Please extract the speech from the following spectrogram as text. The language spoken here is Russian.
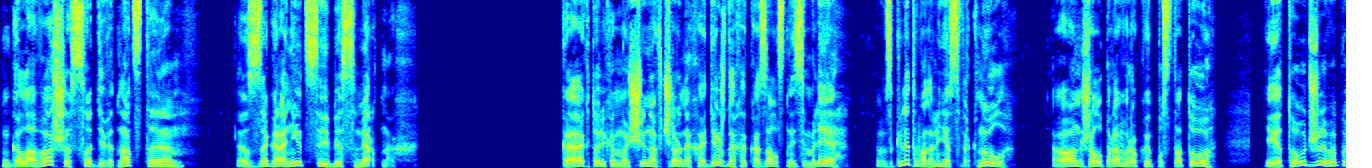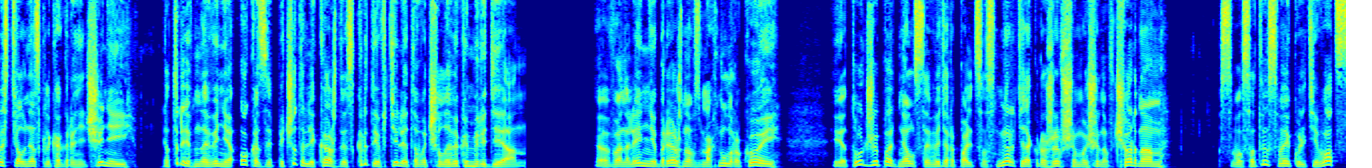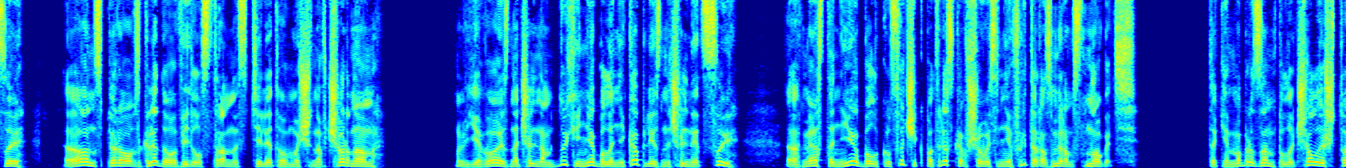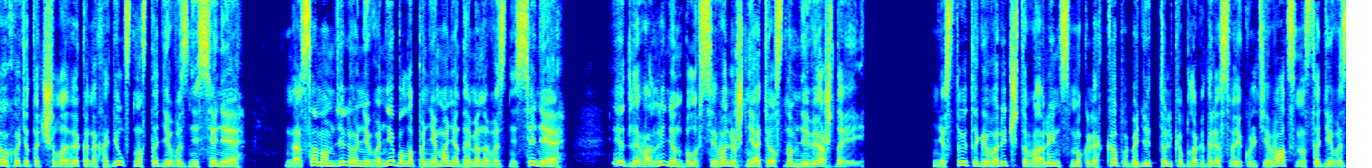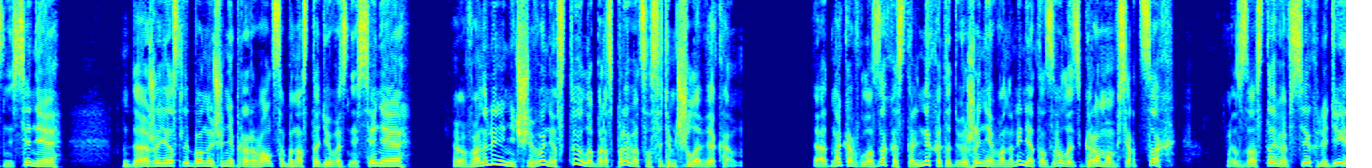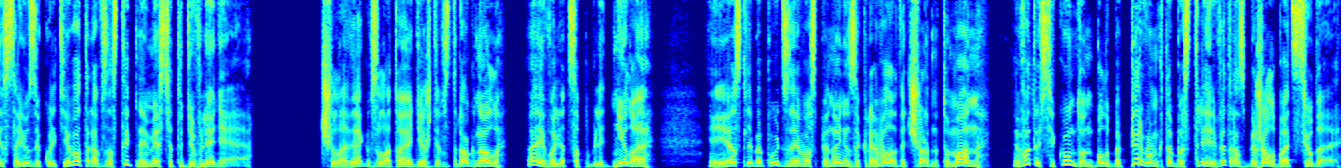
Глава 619. За границей бессмертных. Как только мужчина в черных одеждах оказался на земле, взгляд Ван Линя сверкнул, он жал правой рукой пустоту и тут же выпустил несколько ограничений, которые в мгновение ока запечатали каждый скрытый в теле этого человека меридиан. Ван Линь небрежно взмахнул рукой, и тут же поднялся ветер пальца смерти, окруживший мужчину в черном. С высоты своей культивации он с первого взгляда увидел странность тела этого мужчины в черном. В его изначальном духе не было ни капли изначальной ци, а вместо нее был кусочек потрескавшегося нефрита размером с ноготь. Таким образом, получалось, что хоть этот человек и находился на стадии Вознесения, на самом деле у него не было понимания домена Вознесения, и для Ван Линь он был всего лишь неотёсным невеждой. Не стоит и говорить, что Ван Линь смог легко победить только благодаря своей культивации на стадии Вознесения — даже если бы он еще не прорвался бы на стадию Вознесения, Ван Линю ничего не стоило бы расправиться с этим человеком. Однако в глазах остальных это движение Ван Линя отозвалось громом в сердцах, заставив всех людей из Союза Культиваторов застыть на месте от удивления. Человек в золотой одежде вздрогнул, а его лицо побледнело, если бы путь за его спиной не закрывал этот черный туман, в эту секунду он был бы первым, кто быстрее ветра сбежал бы отсюда.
